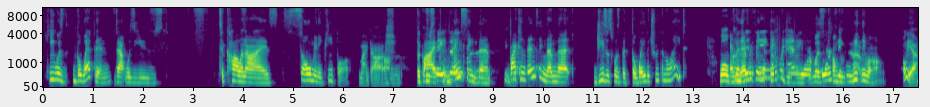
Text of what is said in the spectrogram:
he was the weapon that was used to colonize so many people My gosh. um, the by convincing them by Yeah. convincing them that Jesus was the, the way, the truth, and the light, well, and that everything that they were doing was completely them. wrong. Oh yeah.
